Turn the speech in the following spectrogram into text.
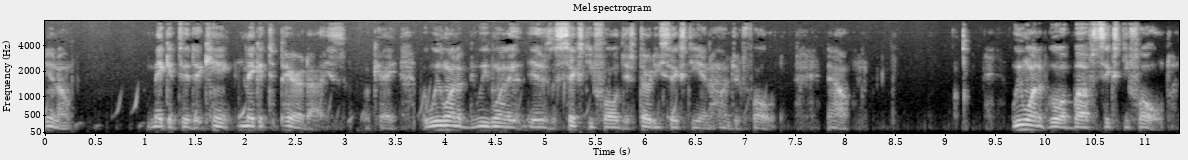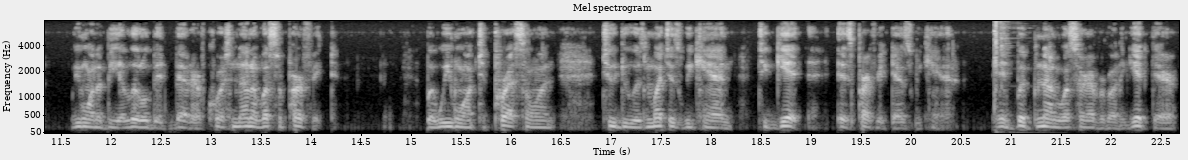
you know, make it to the king, make it to paradise. Okay. But we want to, we want to, there's a 60 fold, there's 30, 60 and 100 fold. Now we want to go above 60 fold. We want to be a little bit better. Of course, none of us are perfect but we want to press on to do as much as we can to get as perfect as we can but none of us are ever going to get there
